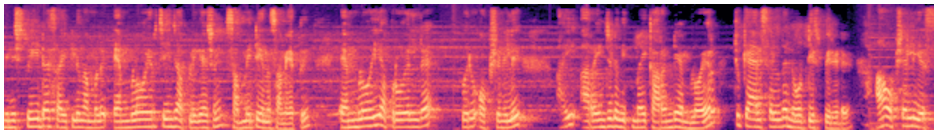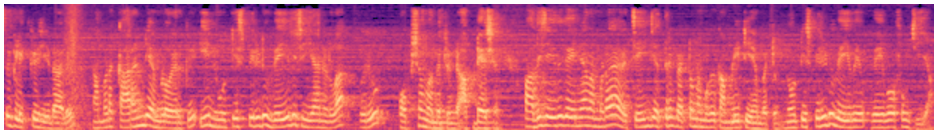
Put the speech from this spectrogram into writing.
മിനിസ്ട്രിയുടെ സൈറ്റിൽ നമ്മൾ എംപ്ലോയർ ചേഞ്ച് അപ്ലിക്കേഷൻ സബ്മിറ്റ് ചെയ്യുന്ന സമയത്ത് എംപ്ലോയി അപ്രൂവലിന്റെ ഒരു ഓപ്ഷനിൽ I arranged with my current employer to cancel the notice period ആ ഓപ്ഷനിൽ യെസ് ക്ലിക്ക് ചെയ്താൽ നമ്മുടെ കറന്റ് എംപ്ലോയർക്ക് ഈ നോട്ടീസ് പീരീഡ് വേവ് ചെയ്യാനുള്ള ഒരു ഓപ്ഷൻ വന്നിട്ടുണ്ട് അപ്ഡേഷൻ അപ്പോൾ അത് ചെയ്ത് കഴിഞ്ഞാൽ നമ്മുടെ ചേഞ്ച് എത്രയും പെട്ടെന്ന് നമുക്ക് കംപ്ലീറ്റ് ചെയ്യാൻ പറ്റും. നോട്ടീസ് പീരീഡ് വേവ് വേവ് ഓഫും ചെയ്യാം.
